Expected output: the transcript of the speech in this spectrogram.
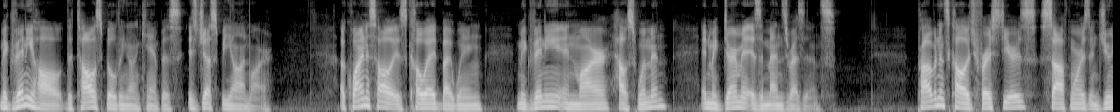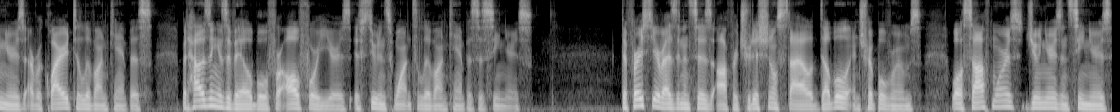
McVinney Hall, the tallest building on campus, is just beyond Meagher. Aquinas Hall is co ed by wing, McVinney and Meagher house women, and McDermott is a men's residence. Providence College first years, sophomores, and juniors are required to live on campus, but housing is available for all four years if students want to live on campus as seniors. The first year residences offer traditional style double and triple rooms, while sophomores, juniors, and seniors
